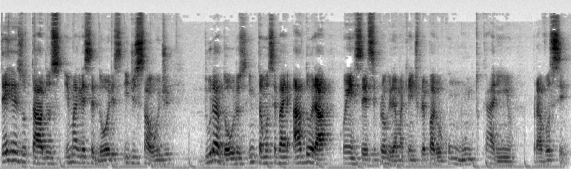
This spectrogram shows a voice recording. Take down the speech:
ter resultados emagrecedores e de saúde, duradouros, então você vai adorar conhecer esse programa que a gente preparou com muito carinho para você.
